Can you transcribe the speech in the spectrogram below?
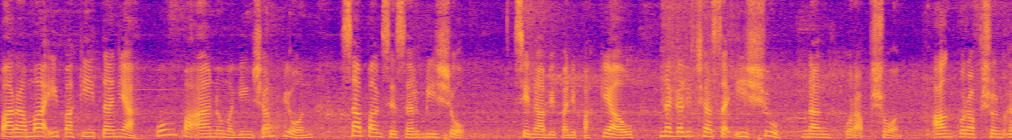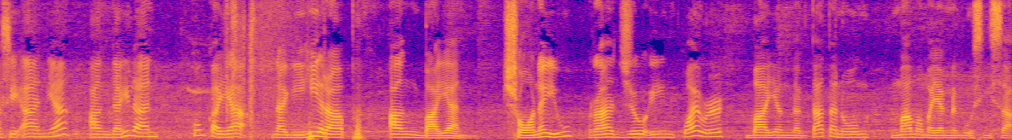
para maipakita niya kung paano maging champion sa pagseserbisyo. Sinabi pa ni Pacquiao na galit siya sa issue ng korupsyon. Ang korupsyon kasi anya ang dahilan kung kaya naghihirap ang bayan. Shona Yu, Radyo Inquirer, Bayang Nagtatanong, Mamamayang Nag-uusisa.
